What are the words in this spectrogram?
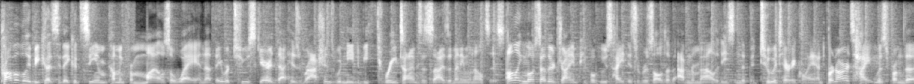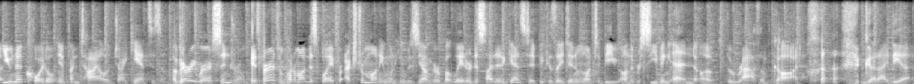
probably because they could see him coming from miles away and that they were too scared that his rations would need to be three times the size of anyone else's. Unlike most other giant people whose height is a result of abnormalities in the pituitary gland, Bernard's height was from the eunuchoidal infantile gigantism, a very rare syndrome. His parents would put him on display for extra money when he was younger, but later decided against it because they didn't want to be on the receiving end of the wrath of God. Good idea,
